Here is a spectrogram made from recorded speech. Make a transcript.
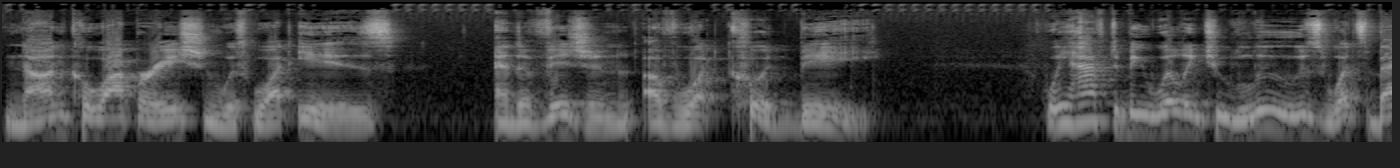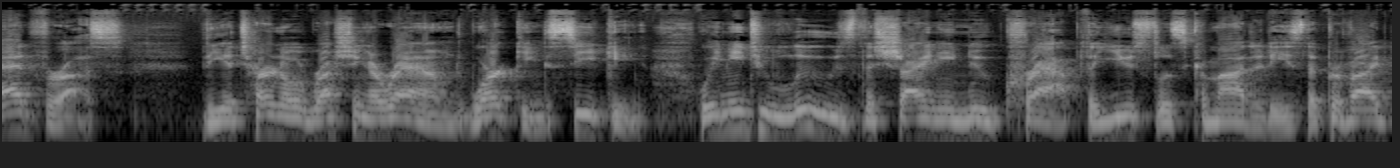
non cooperation with what is, and a vision of what could be. We have to be willing to lose what's bad for us the eternal rushing around, working, seeking. We need to lose the shiny new crap, the useless commodities that provide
